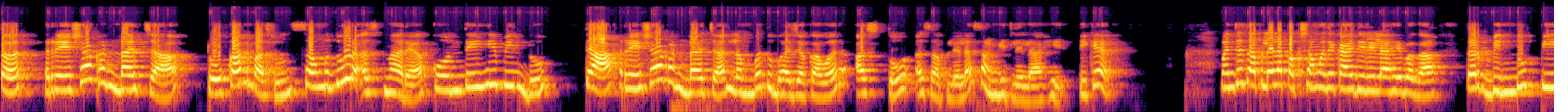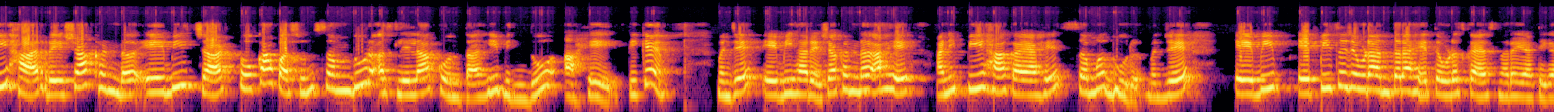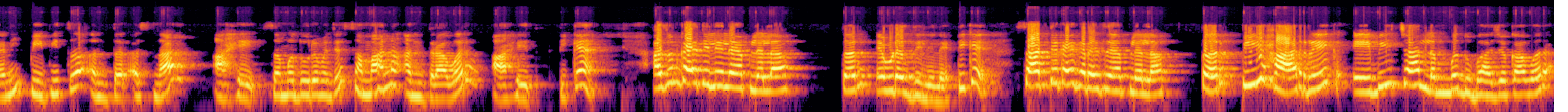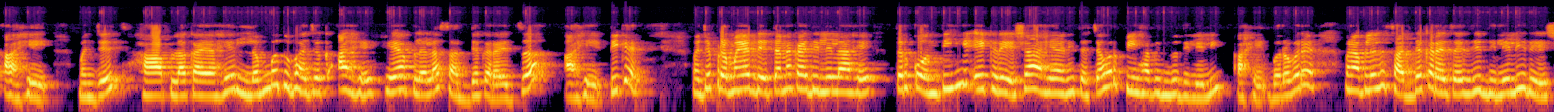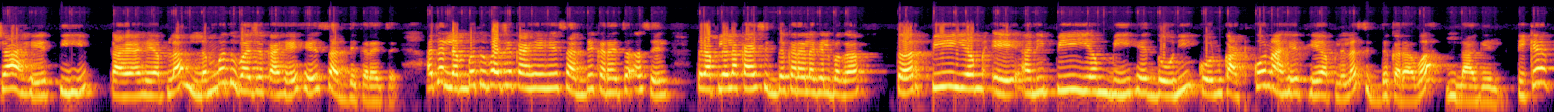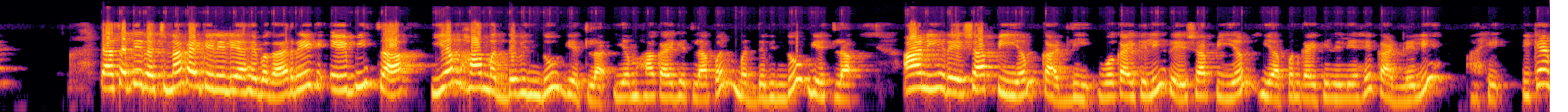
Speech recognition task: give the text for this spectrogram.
तर रेषाखंडाच्या टोकांपासून समदूर असणाऱ्या कोणतेही बिंदू त्या रेषाखंडाच्या लंब दुभाजकावर असतो असं आपल्याला सांगितलेलं आहे. ठीक आहे? म्हणजेच आपल्याला पक्षामध्ये काय दिलेलं आहे बघा. तर बिंदू पी हा रेषाखंड ए बी च्या टोकापासून समदूर असलेला कोणताही बिंदू आहे. ठीक आहे? म्हणजे ए बी हा रेषाखंड आहे आणि पी हा काय आहे? समदूर. म्हणजे ए बी एपीचं जेवढं अंतर आहे तेवढंच काय असणार आहे या ठिकाणी? पीपीचं अंतर असणार आहे. समदूर म्हणजे समान अंतरावर आहेत. ठीक आहे? अजून काय दिलेलं आहे आपल्याला? तर एवढंच दिलेलं आहे. ठीक आहे? साध्य काय करायचं आहे आपल्याला? तर पी हा रेख ए लंब दुभाजकावर आहे. म्हणजेच हा आपला काय आहे? लंब दुभाजक आहे. हे आपल्याला साध्य करायचं आहे. ठीक आहे? म्हणजे प्रमेयात देताना काय दिलेलं आहे? तर कोणतीही एक रेषा आहे आणि त्याच्यावर पी हा बिंदू दिलेली आहे. बरोबर आहे? पण आपल्याला साध्य करायचं आहे जी दिलेली रेषा आहे ती काय आहे? आपला लंब दुभाजक आहे. हे साध्य करायचं आहे आता लंब दुभाजक आहे हे साध्य करायचं असेल तर आपल्याला काय सिद्ध करायला लागेल बघा? तर पी एम ए आणि पी एम बी हे दोन्ही कोण काटकोण आहेत हे आपल्याला सिद्ध करावं लागेल. ठीक आहे? त्यासाठी रचना काय केलेली आहे बघा. रेग ए बी चा यम हा मध्यबिंदू घेतला. यम हा काय घेतला आपण? मध्यबिंदू घेतला. आणि रेषा पी एम काढली. व काय केली? रेषा पी एम ही आपण काय केलेली आहे? काढलेली आहे. ठीक आहे?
